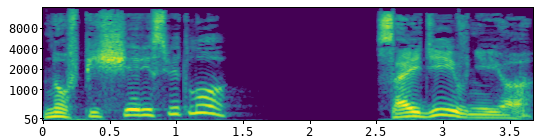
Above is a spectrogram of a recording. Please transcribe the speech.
но в пещере светло». «Сойди в нее».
